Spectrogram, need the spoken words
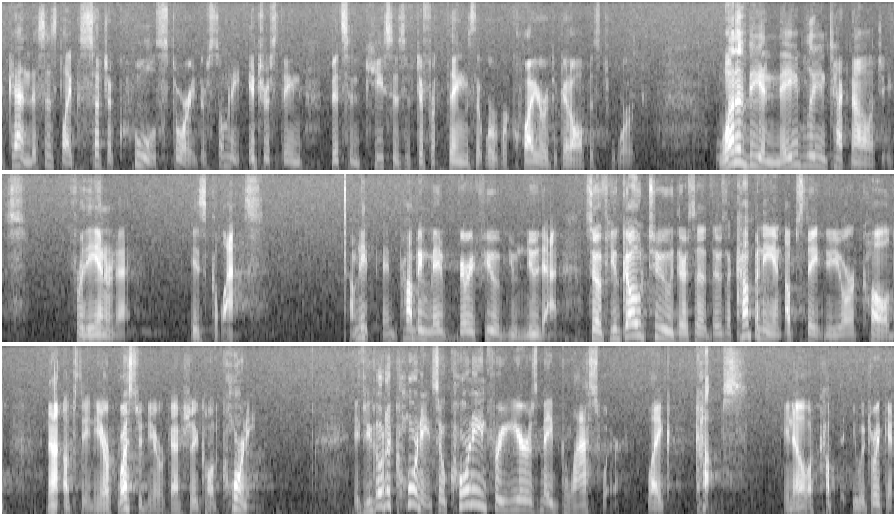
again, this is like such a cool story. There's so many interesting bits and pieces of different things that were required to get all this to work. One of the enabling technologies for the internet is glass. How many, and probably very few of you knew that. So if you go to, there's a, there's a company in upstate New York called, not upstate New York, western New York actually, called Corning. If you go to Corning, so Corning for years made glassware like cups, you know, a cup that you would drink in.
